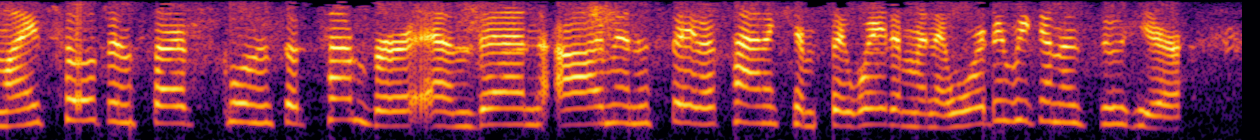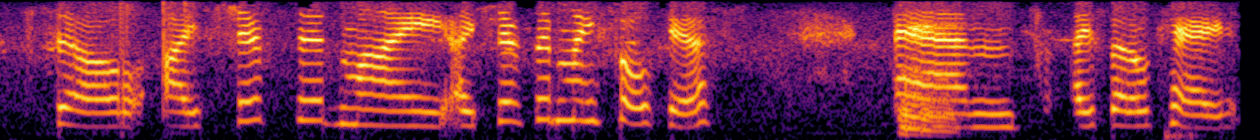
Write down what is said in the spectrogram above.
my children start school in September, and then I'm in a state of panic and say, wait a minute, what are we going to do here? So I shifted my I shifted my focus, hmm. and I said, okay,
